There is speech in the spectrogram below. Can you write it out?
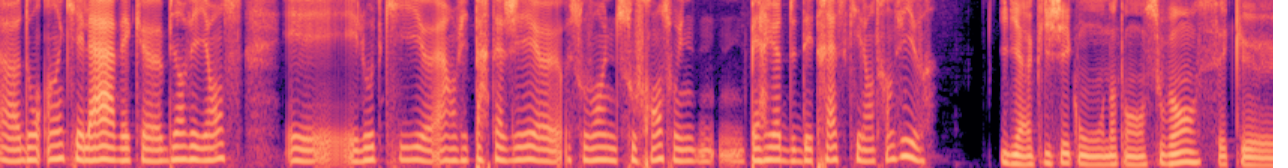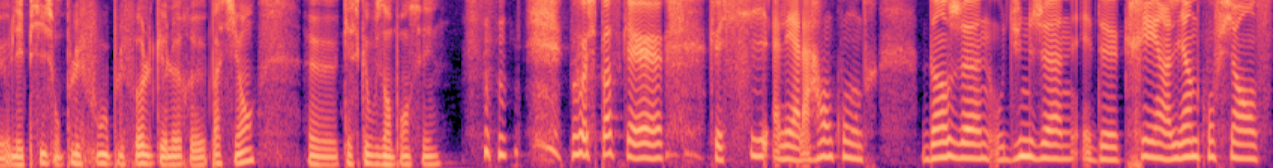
dont un qui est là avec bienveillance et, l'autre qui euh, a envie de partager euh, souvent une souffrance ou une, période de détresse qu'il est en train de vivre. Il y a un cliché qu'on entend souvent, c'est que les psys sont plus fous, plus folles que leurs euh, patients. Qu'est-ce que vous en pensez? Bon, Je pense que, que si aller à la rencontre d'un jeune ou d'une jeune et de créer un lien de confiance,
